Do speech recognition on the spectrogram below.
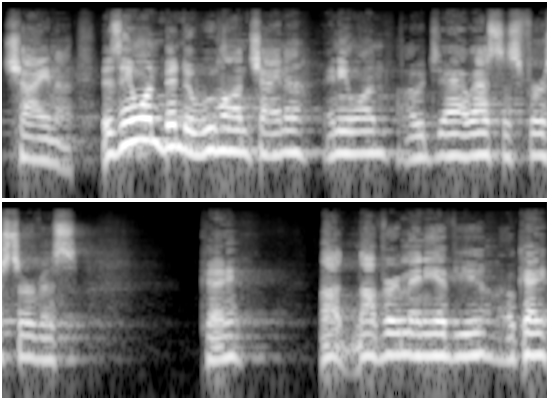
China. Has anyone been to Wuhan, China? Anyone? I would yeah, this first service. Okay. Not, not very many of you, okay?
